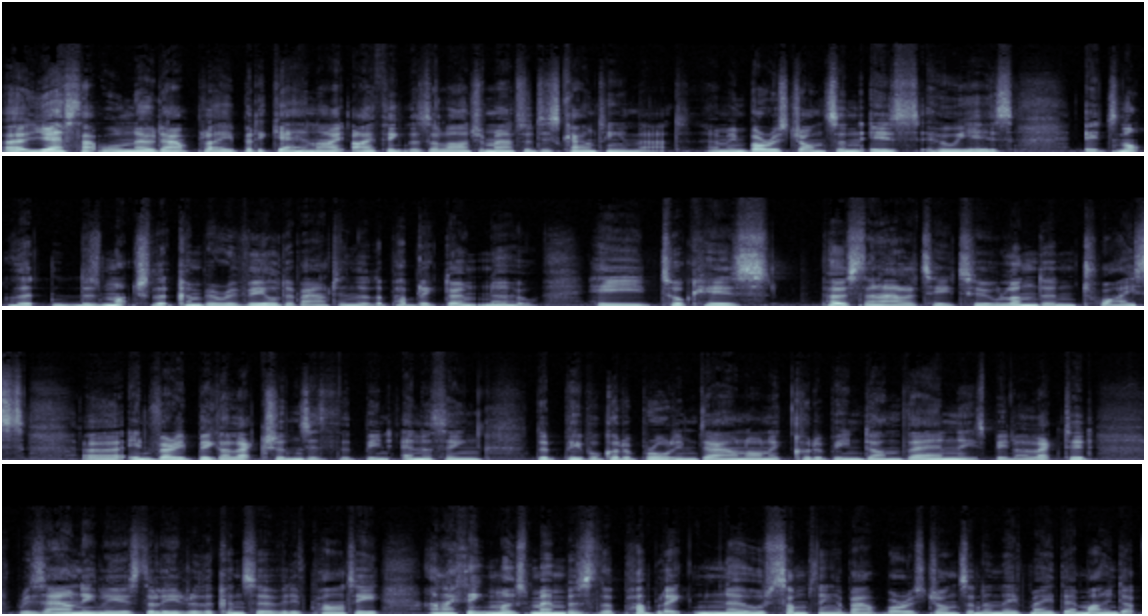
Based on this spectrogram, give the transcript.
Uh, yes, that will no doubt play, but again, I, I think there's a large amount of discounting in that. I mean, Boris Johnson is who he is. It's not that there's much that can be revealed about him that the public don't know. He took his personality to London twice uh, in very big elections. If there'd been anything that people could have brought him down on, it could have been done then. He's been elected resoundingly as the leader of the Conservative Party. And I think most members of the public know something about Boris Johnson and they've made their mind up.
